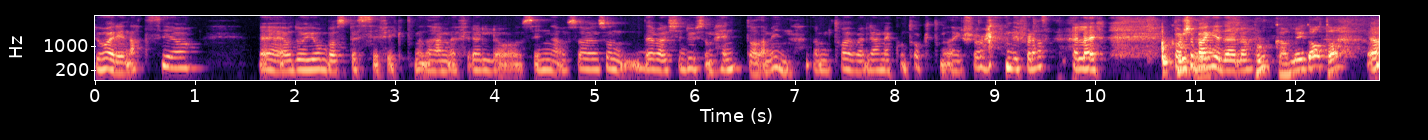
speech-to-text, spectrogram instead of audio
Du har ei nettside. Eh, og du har jobba spesifikt med det her med foreldre og sinne. Og så, er det sånn, er vel ikke du som henter dem inn, de tar vel gjerne kontakt med deg sjøl, de fleste. Eller kanskje begge deler. Plukka dem i gata. Ja.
